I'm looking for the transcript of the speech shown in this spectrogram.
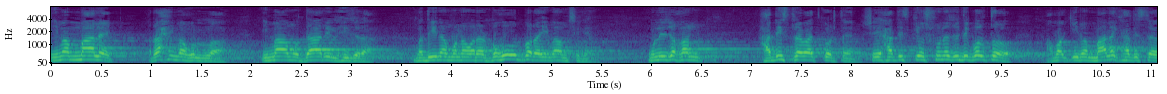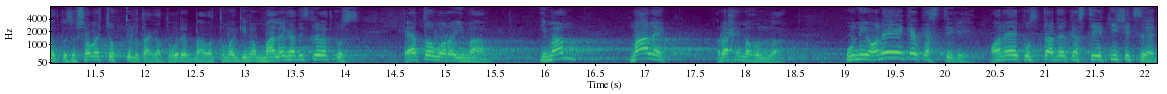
ইমাম মালিক রাহিমাহুল্লাহ, ইমাম দারিল হিজরা, মদিনা মোনাওয়ারার বহুত বড় ইমাম ছিলেন। উনি যখন হাদিস রেওয়ায়ত করতেন, সেই হাদিস কেউ শুনে যদি বলতো, আমাকে ইমাম মালিক হাদিস রেওয়ায়ত করছে সবাই চোখ তুলে তাকাতো, ওরে বাবা, তোমাকে ইমাম মালিক হাদিস রেওয়ায়ত করছে? এত বড় ইমাম। ইমাম মালিক রাহিমাহুল্লাহ। উনি অনেকের কাছ থেকে, অনেক উস্তাদের কাছ থেকে কি শিখছেন?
